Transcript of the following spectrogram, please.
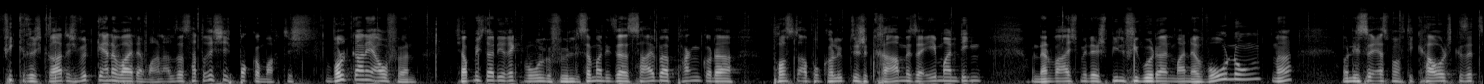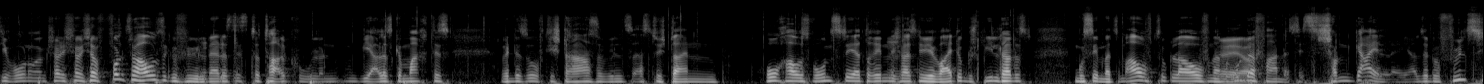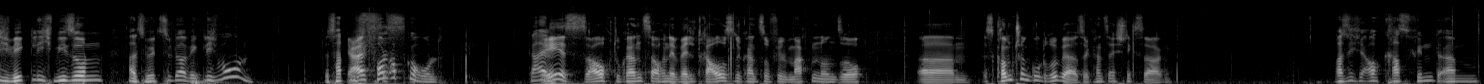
fickrig gerade. Ich würde gerne weitermachen. Also das hat richtig Bock gemacht. Ich wollte gar nicht aufhören. Ich habe mich da direkt wohlgefühlt. Ich sag mal, dieser Cyberpunk oder postapokalyptische Kram ist ja eh mein Ding. Und dann war ich mit der Spielfigur da in meiner Wohnung, ne? Und ich so erstmal auf die Couch gesetzt, die Wohnung angeschaut. Ich habe mich hab voll zu Hause gefühlt. Ne? Das ist total cool. Und wie alles gemacht ist, wenn du so auf die Straße willst, erst durch dein Hochhaus wohnst du ja drin. Ich weiß nicht, wie weit du gespielt hattest. Musst du immer zum Aufzug laufen, dann Ja, ja. runterfahren. Das ist schon geil, ey. Also du fühlst dich wirklich wie so ein, als würdest du da wirklich wohnen. Das hat Ja, mich voll abgeholt. Geil. Nee, es ist auch, du kannst auch in der Welt draußen, du kannst so viel machen und so. Ähm, es kommt schon gut rüber, also kannst echt nichts sagen. Was ich auch krass finde, ähm,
